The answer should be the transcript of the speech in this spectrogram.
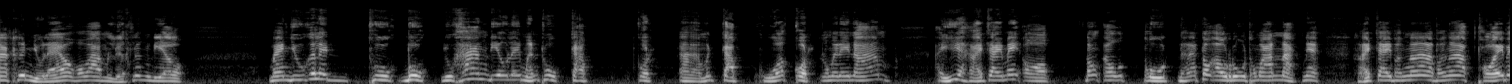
มากขึ้นอยู่แล้ว เพราะว่ามันเหลือครึ่งเดียว แมนยูก็เลยถูกบุกอยู่ข้างเดียวเลยเหมือนถูกจับกดอ่ามันจับหัวกดลงไปในน้ำไอ้เหี้ยหายใจไม่ออกต้องเอาตูดนะฮะต้องเอารูทวารหนักเนี่ย หายใจพังงาพังงาถอยไป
